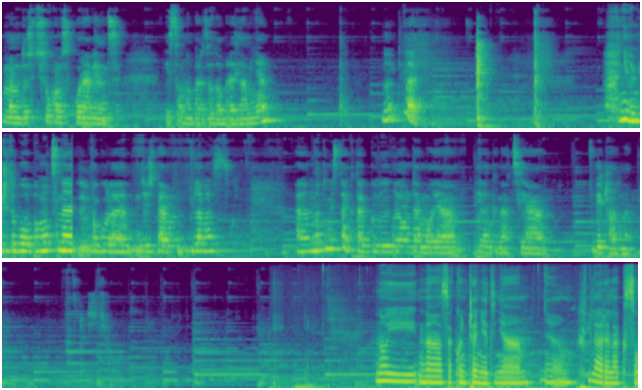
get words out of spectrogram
Mam dość suchą skórę, więc jest ono bardzo dobre dla mnie. Wiem, czy to było pomocne w ogóle gdzieś tam dla Was. Natomiast tak, tak wygląda moja pielęgnacja wieczorna. Cześć. No i na zakończenie dnia chwila relaksu.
